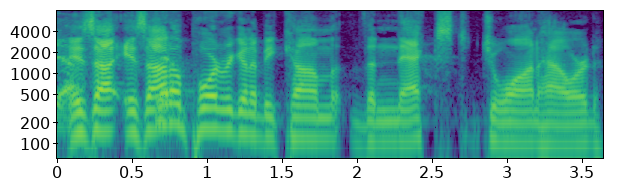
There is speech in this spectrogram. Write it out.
Yeah. yeah. Is uh, is Otto Porter going to become the next Juwan Howard?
